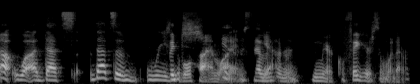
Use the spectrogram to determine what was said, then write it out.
Oh, well, that's that's a reasonable Which, timeline. You know, 700 yeah. numerical figures and whatever.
